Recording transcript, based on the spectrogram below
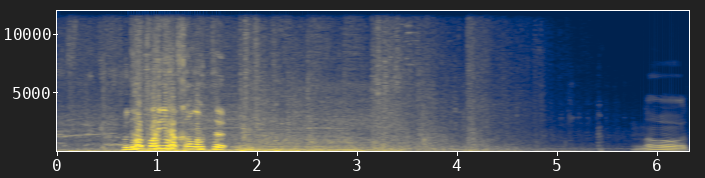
Куда поехала-то? Ну,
